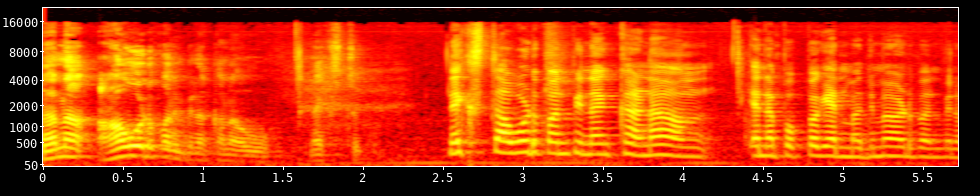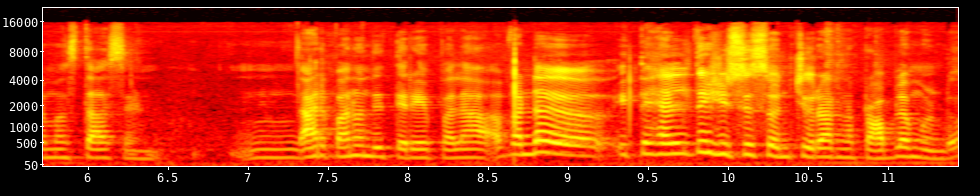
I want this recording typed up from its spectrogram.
ನನ್ನ ಆವೋಡು ಪನ್ಪಿನ ಕನವು ನೆಕ್ಸ್ಟ್ ನೆಕ್ಸ್ಟ್ ಅವಡು ಪನ್ಪಿನ ಕಣ ಎನ್ನ ಪಪ್ಪಗೆ ಎನ್ನ ಮದುವೆ ಆಡು ಪನ್ಪಿನ ಮಸ್ತ್ ಆಸೆ ಉಂಡು ಆರು ಪನೊಂದಿತ್ತೆ ರೇಪಲ ಪಂಡ ಇತ್ತೆ ಹೆಲ್ತ್ ಇಶ್ಯೂಸಸ್ ಒಂಚೂರು ಅರ್ನ ಪ್ರಾಬ್ಲಮ್ ಉಂಡು.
